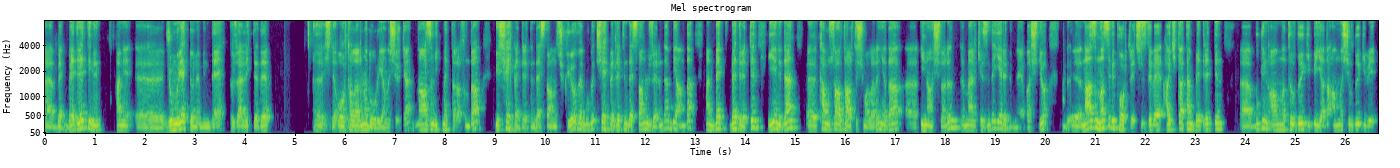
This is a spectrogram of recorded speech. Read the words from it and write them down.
e, Bedrettin'in hani e, Cumhuriyet döneminde özellikle de işte ortalarına doğru yanışırken Nazım Hikmet tarafından bir Şeyh Bedrettin destanı çıkıyor ve bu Şeyh Bedrettin destanı üzerinden bir anda hani Bedrettin yeniden e, kamusal tartışmaların ya da e, inançların merkezinde yer edinmeye başlıyor. E, Nazım nasıl bir portre çizdi ve hakikaten Bedrettin bugün anlatıldığı gibi ya da anlaşıldığı gibi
